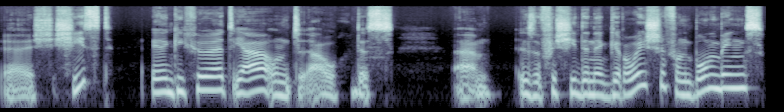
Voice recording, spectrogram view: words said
äh, schießt, äh, gehört, ja, und auch das, ähm, also verschiedene Geräusche von Bombings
